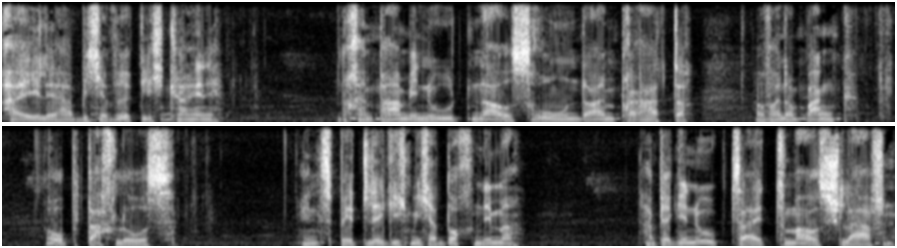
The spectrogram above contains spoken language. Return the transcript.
Eile habe ich ja wirklich keine. Noch ein paar Minuten ausruhen da im Prater auf einer Bank, obdachlos. Ins Bett lege ich mich ja doch nimmer. Hab ja genug Zeit zum Ausschlafen.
